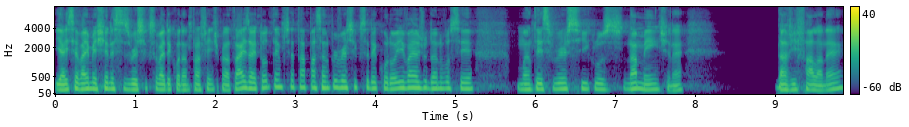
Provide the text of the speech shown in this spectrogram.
E aí você vai mexendo nesses versículos, você vai decorando para frente e para trás, aí todo tempo você está passando por versículo que você decorou e vai ajudando você manter esses versículos na mente, né? Davi fala, né?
